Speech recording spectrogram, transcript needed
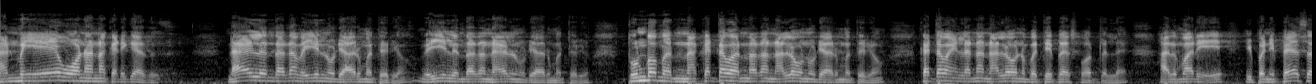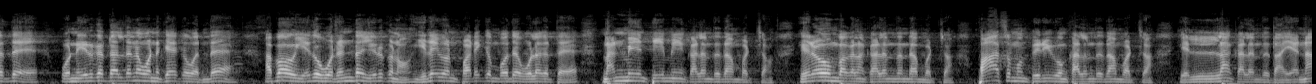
நன்மையே ஓனன்னா கிடைக்காது. நிழல் இருந்தால் தான் வெயிலினுடைய அருமை தெரியும். வெயில் இருந்தால் தான் நிழலினுடைய அருமை தெரியும். துன்பம் இருந்தால் கெட்டவன் இருந்தால் தான் நல்லவனுடைய அருமை தெரியும். கெட்டவன் இல்லைன்னா நல்லவனை பற்றி பேச போகிறதில்ல அது மாதிரி இப்போ நீ பேசுறது ஒன்று இருக்கிறதால தானே ஒன்று கேட்க வந்த? அப்போ ஏதோ ஒரு ரெண்டும் இருக்கணும். இறைவன் படைக்கும் போதே உலகத்தை நன்மையும் தீமையும் கலந்து தான் படித்தான் இரவும் பகலும் கலந்து தான் படித்தான் பாசமும் பிரிவும் கலந்து தான் படித்தான் எல்லாம் கலந்து தான். ஏன்னா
